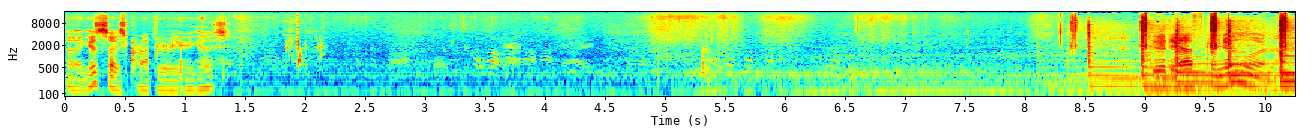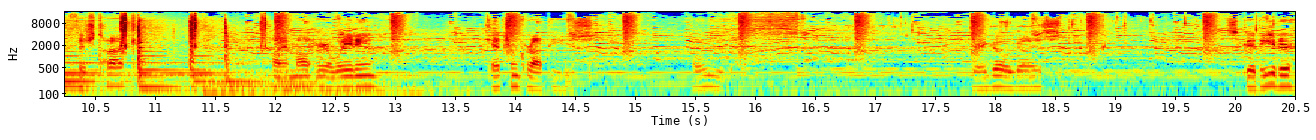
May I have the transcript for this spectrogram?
Uh, good sized crappie right here, guys. Good afternoon, Fish Talk. I am out here waiting, catching crappies. Oh yeah. There you go, guys. It's a good eater.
